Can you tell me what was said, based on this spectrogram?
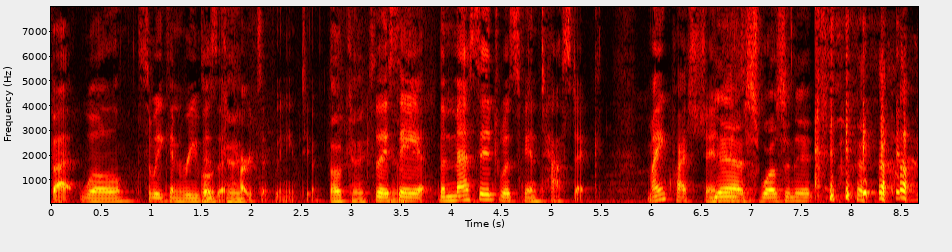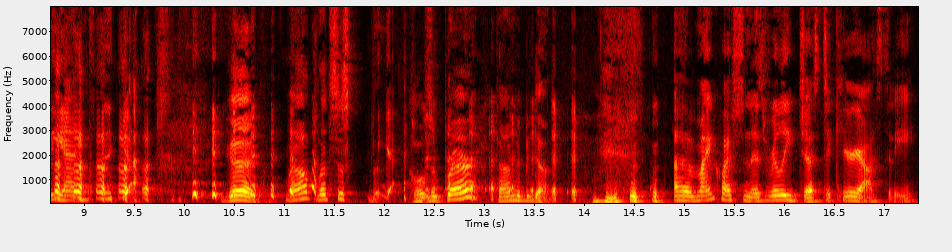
but we'll so we can revisit Okay. parts if we need to. Okay. So they yeah. say the message was fantastic. My question Yes, wasn't it? at the end. yeah. Good. Well, let's just close in prayer. Time to be done. Uh, my question is really just a curiosity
